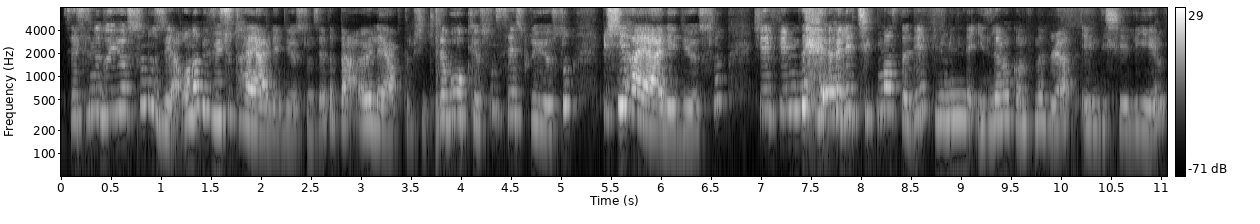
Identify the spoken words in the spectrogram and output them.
Sesini duyuyorsunuz ya, ona bir vücut hayal ediyorsunuz. Ya da ben öyle yaptım. Şimdi kitabı okuyorsun, ses duyuyorsun, bir şey hayal ediyorsun. Şimdi filmde öyle çıkmazsa diye filmini de izleme konusunda biraz endişeliyim.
